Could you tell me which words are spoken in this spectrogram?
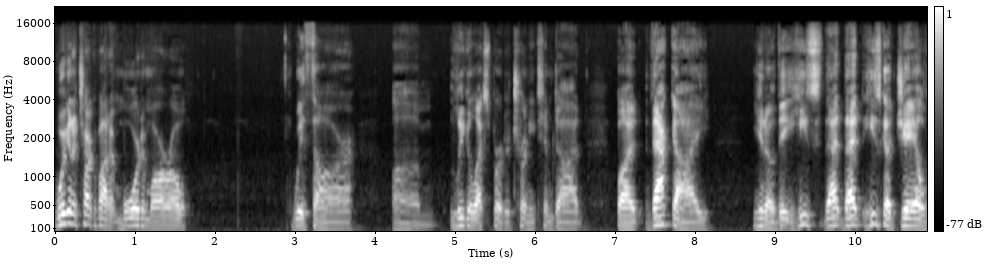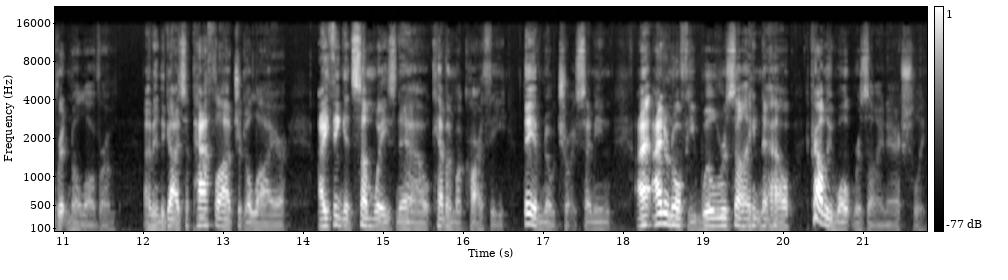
We're going to talk about it more tomorrow with our um, legal expert attorney Tim Dodd. But that guy you know, the, he's that that he's got jail written all over him. I mean, the guy's a pathological liar. I think in some ways now, Kevin McCarthy, they have no choice. I mean, I, I don't know if he will resign now. He probably won't resign actually,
